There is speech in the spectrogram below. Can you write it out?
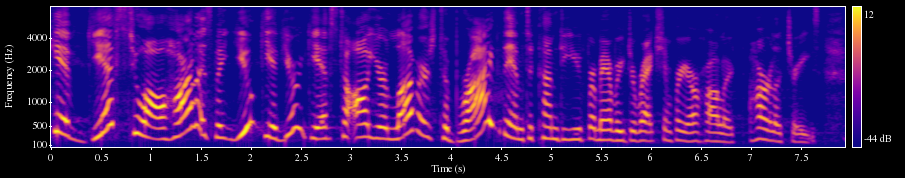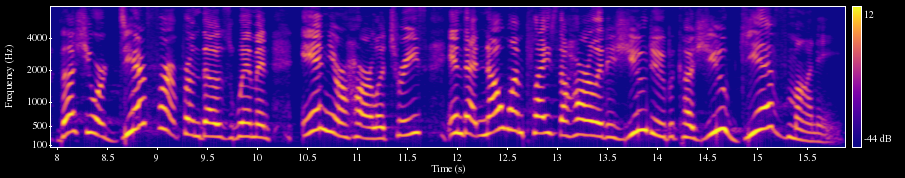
give gifts to all harlots, but you give your gifts to all your lovers to bribe them to come to you from every direction for your harlotries. Thus you are different from those women in your harlotries in that no one plays the harlot as you do because you give money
